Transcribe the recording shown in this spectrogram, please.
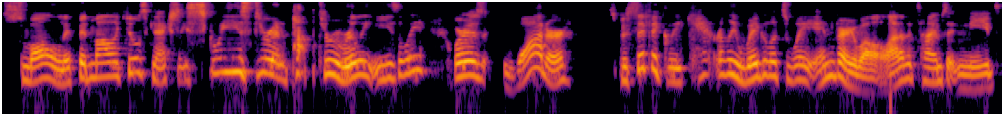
small lipid molecules can actually squeeze through and pop through really easily, whereas water specifically can't really wiggle its way in very well. A lot of the times it needs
